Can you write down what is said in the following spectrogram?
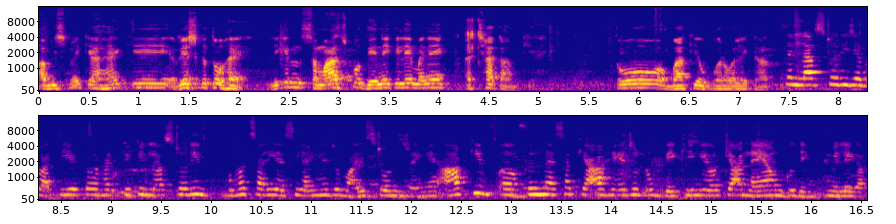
अब इसमें क्या है कि रिस्क तो है लेकिन समाज को देने के लिए मैंने एक अच्छा काम किया है। तो बाकी ऊपर वाले के हाथ सर लव स्टोरी जब आती है तो हर क्योंकि लव स्टोरीज बहुत सारी ऐसी आई हैं जो माइलस्टोन्स रही हैं। आपकी फ़िल्म ऐसा क्या है जो लोग देखेंगे और क्या नया उनको मिलेगा?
